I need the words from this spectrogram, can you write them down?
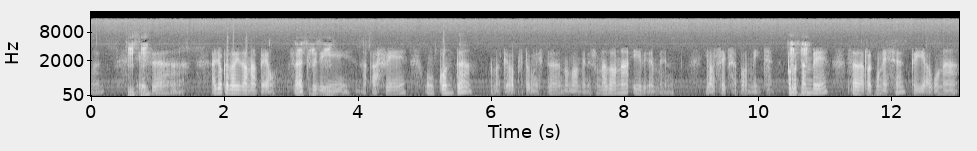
eh? uh -huh. És eh, allò que li dona peu, saps? Uh -huh. Vull dir, a fer un conte en el que la protagonista normalment és una dona i, evidentment, hi ha el sexe pel mig. Però uh -huh. també s'ha de reconèixer que hi ha alguna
